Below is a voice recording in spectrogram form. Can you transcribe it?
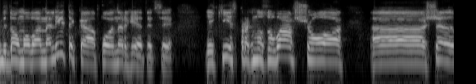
відомого аналітика по енергетиці, який спрогнозував, що ще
